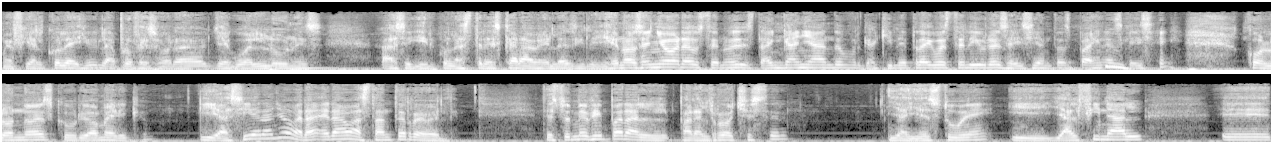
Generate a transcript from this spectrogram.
me fui al colegio y la profesora llegó el lunes a seguir con las tres carabelas y le dije, no señora, usted nos está engañando porque aquí le traigo este libro de 600 páginas que dice Colón no descubrió América. Y así era yo, era, era bastante rebelde. Después me fui para el, para el Rochester y ahí estuve y ya al final eh,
